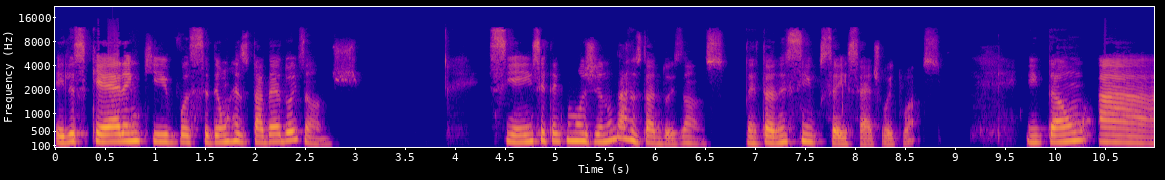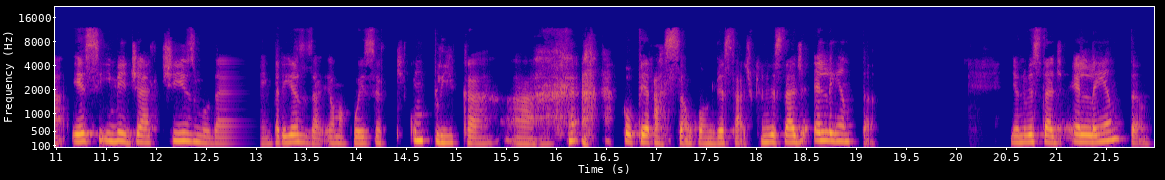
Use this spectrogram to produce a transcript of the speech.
eles querem que você dê um resultado a dois anos. Ciência e tecnologia não dá resultado em dois anos, está em cinco, seis, sete, oito anos. Então, a, esse imediatismo da empresa é uma coisa que complica a, a cooperação com a universidade, porque a universidade é lenta. E a universidade é lenta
